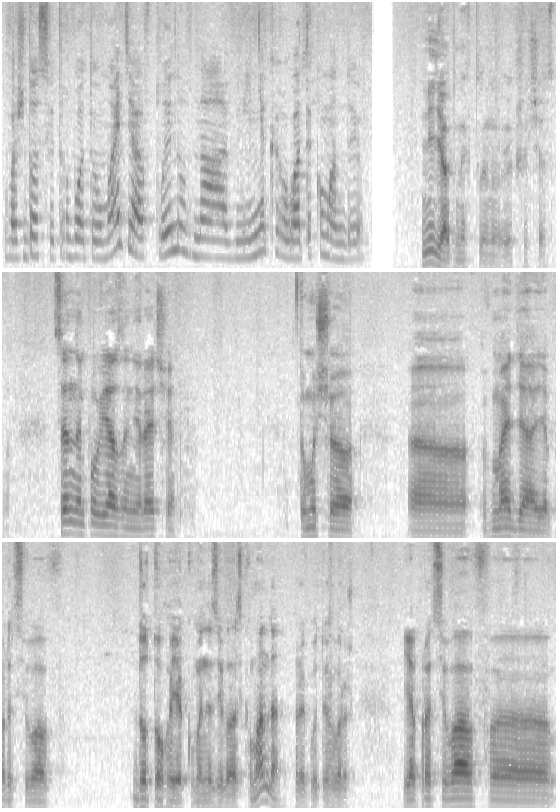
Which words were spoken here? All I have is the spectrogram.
ваш досвід роботи у медіа вплинув на вміння керувати командою? Ніяк не вплинув, якщо чесно. Це не пов'язані речі, тому що е, в медіа я працював до того, як у мене з'явилася команда, про яку ти говориш. Я працював е,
